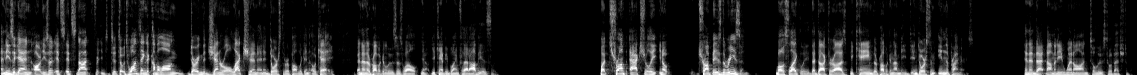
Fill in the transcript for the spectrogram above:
And these again are these are it's it's not it's one thing to come along during the general election and endorse the Republican, okay, and then the Republican loses. Well, you know you can't be blamed for that, obviously. But Trump actually, you know, Trump is the reason, most likely, that Dr. Oz became the Republican nominee, endorsed him in the primaries. And then that nominee went on to lose to a vegetable.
